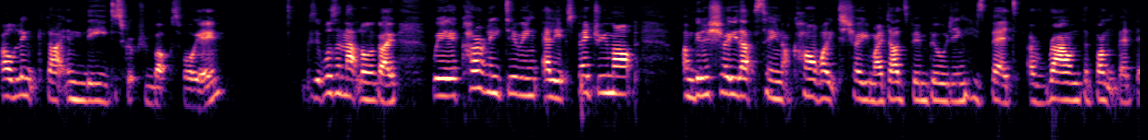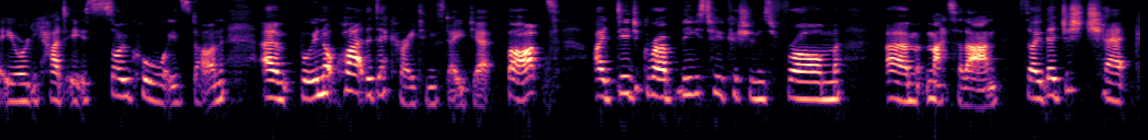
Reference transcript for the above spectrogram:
I'll link that in the description box for you because it wasn't that long ago. We're currently doing Elliot's bedroom up. I'm going to show you that soon. I can't wait to show you. My dad's been building his bed around the bunk bed that he already had. It is so cool what he's done. Um, but we're not quite at the decorating stage yet. But I did grab these two cushions from um, Matalan. So they're just check.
